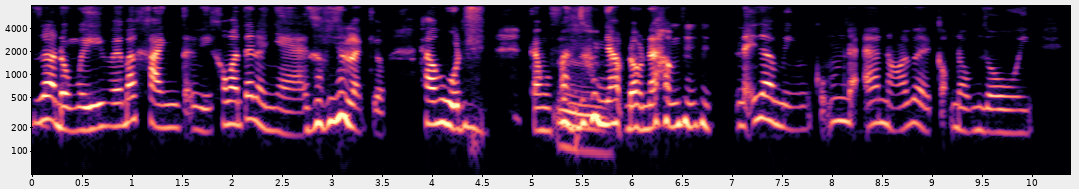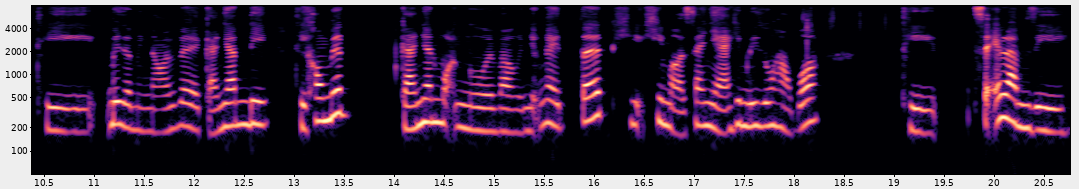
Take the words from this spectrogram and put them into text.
rất là đồng ý với bác Khanh tại vì không ăn Tết ở nhà giống như là kiểu hao hụt cả một phần Ừ. thu nhập đầu năm nãy giờ mình cũng đã nói về cộng đồng rồi thì bây giờ mình nói về cá nhân đi thì không biết cá nhân mọi người vào những ngày Tết khi khi mà ở xa nhà khi mà đi du học á thì sẽ làm gì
